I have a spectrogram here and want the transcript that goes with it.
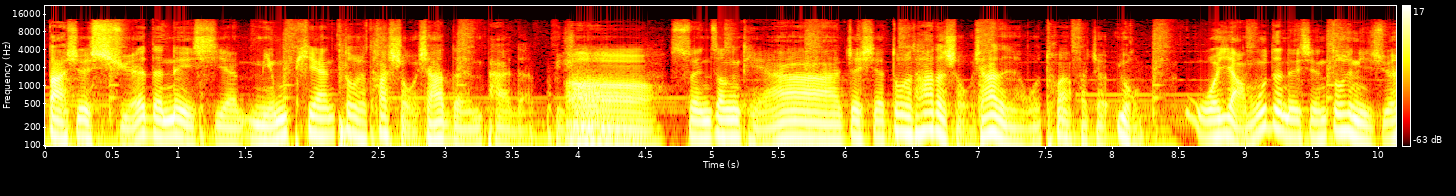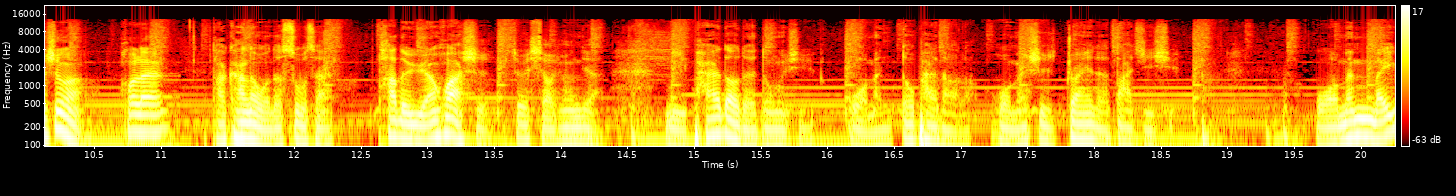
大学学的那些名片都是他手下的人拍的，比如说孙增田啊，这些都是他的手下的人。我突然发觉，哟，我仰慕的那些人都是你学生啊。后来。他看了我的素材，他的原话是：“这个小兄弟，你拍到的东西我们都拍到了，我们是专业的大机器，我们没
